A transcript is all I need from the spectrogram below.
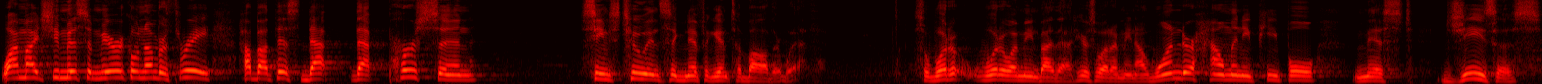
Why might she miss a miracle? Number three, how about this? That, that person seems too insignificant to bother with. So, what, what do I mean by that? Here's what I mean I wonder how many people missed Jesus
